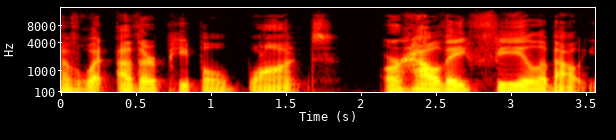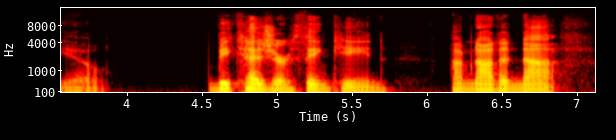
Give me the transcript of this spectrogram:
of what other people want or how they feel about you because you're thinking, I'm not enough.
